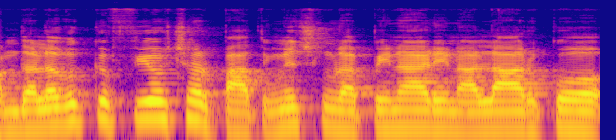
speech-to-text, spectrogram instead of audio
அந்த அளவுக்கு ஃப்யூச்சர் பார்த்தீங்கன்னு வச்சுக்கோங்களேன் பின்னாடி நல்லாயிருக்கும்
